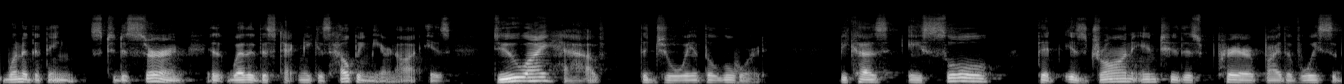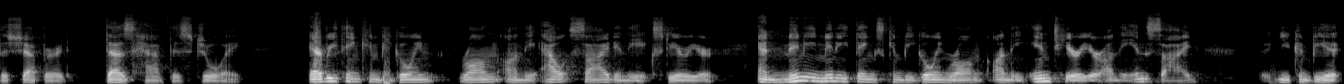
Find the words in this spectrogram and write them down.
one of the things to discern whether this technique is helping me or not is do I have the joy of the Lord? Because a soul that is drawn into this prayer by the voice of the shepherd does have this joy. Everything can be going wrong on the outside in the exterior, and many, many things can be going wrong on the interior, on the inside. You can be at,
